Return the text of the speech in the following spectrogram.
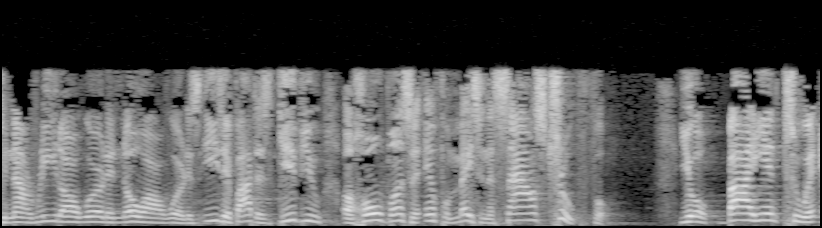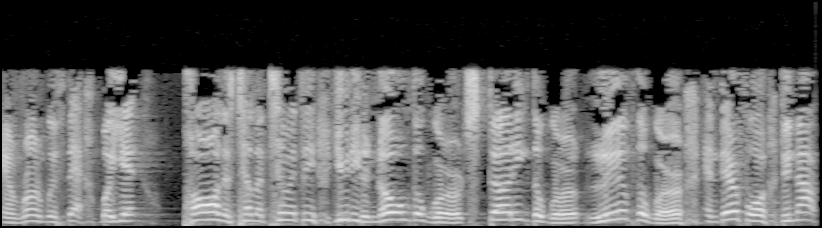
To not read our word and know our word. It's easy if I just give you a whole bunch of information that sounds truthful you'll buy into it and run with that. But yet, Paul is telling Timothy, you need to know the word, study the word, live the word, and therefore do not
